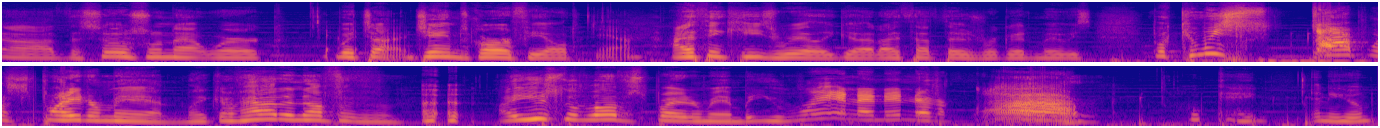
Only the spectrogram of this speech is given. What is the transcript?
uh, the Social Network, which uh. James Garfield. Yeah. I think he's really good. I thought those were good movies. But can we stop with Spider Man? Like I've had enough of him. I used to love Spider Man, but you ran it into the ground. Okay. Anywho,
